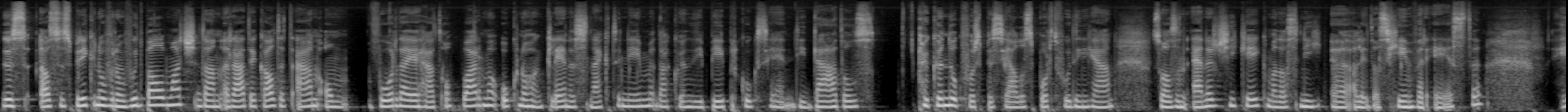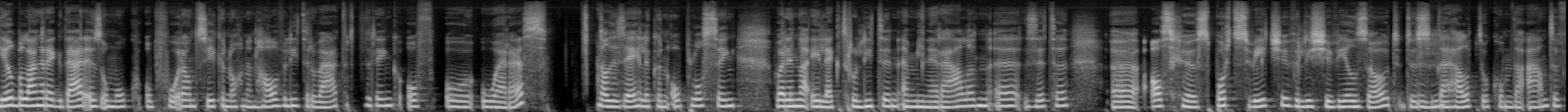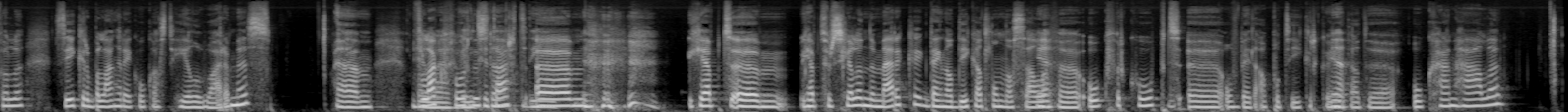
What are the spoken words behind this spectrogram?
Dus als we spreken over een voetbalmatch, dan raad ik altijd aan om voordat je gaat opwarmen ook nog een kleine snack te nemen. Dat kunnen die peperkoek zijn, die dadels, je kunt ook voor speciale sportvoeding gaan, zoals een energy cake, maar dat is, niet, allee, dat is geen vereiste. Heel belangrijk daar is om ook op voorhand zeker nog een halve liter water te drinken of ORS. Dat is eigenlijk een oplossing waarin dat elektrolyten en mineralen uh, zitten. Uh, als je sport, zweet je, verlies je veel zout. Dus mm -hmm. dat helpt ook om dat aan te vullen. Zeker belangrijk ook als het heel warm is. Um, vlak voor de start. Die... Um, je, hebt, um, je hebt verschillende merken. Ik denk dat Decathlon dat zelf ja. uh, ook verkoopt. of bij de apotheker kun je ja. dat ook gaan halen.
